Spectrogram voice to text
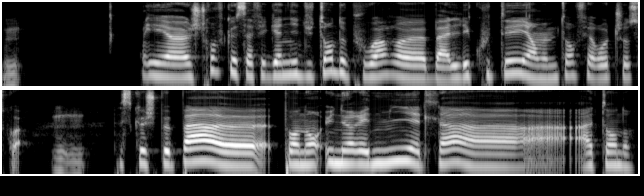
Mm. Et euh, je trouve que ça fait gagner du temps de pouvoir euh, bah, l'écouter et en même temps faire autre chose, quoi. Mhm. Parce que je peux pas, euh, pendant une heure et demie, être là à, à attendre.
